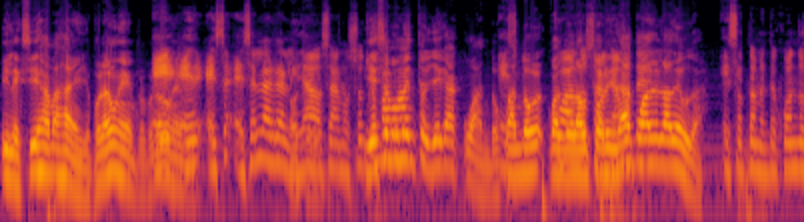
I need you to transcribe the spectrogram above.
y le exija más a ellos. Por dar un ejemplo. Eh, eh, esa, es la realidad. O sea, nosotros ¿Y ese momento llega cuándo? cuando, cuando, la autoridad cuadre la deuda. Exactamente. Cuando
